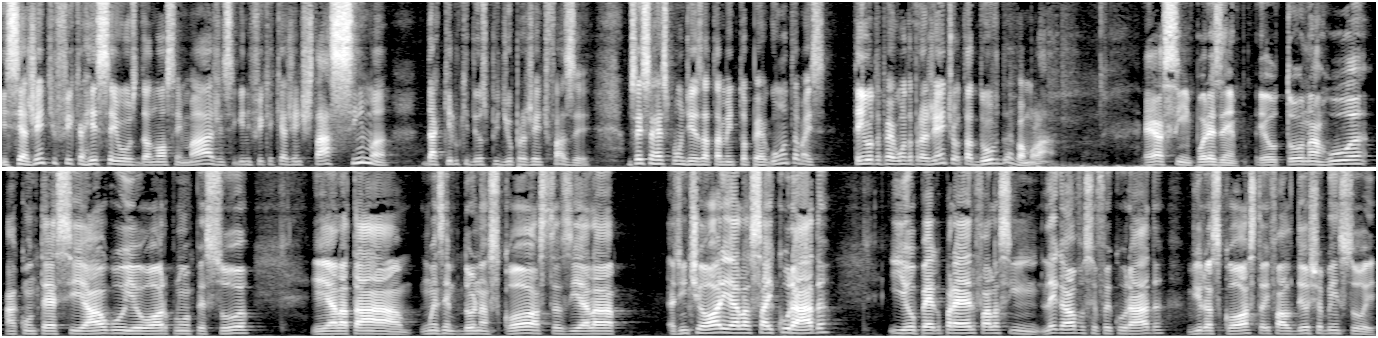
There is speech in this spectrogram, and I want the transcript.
E se a gente fica receoso da nossa imagem, significa que a gente está acima daquilo que Deus pediu para a gente fazer. Não sei se eu respondi exatamente a tua pergunta, mas tem outra pergunta para a gente, outra dúvida? Vamos lá. É assim, por exemplo, eu tô na rua, acontece algo e eu oro por uma pessoa e ela tá, um exemplo, dor nas costas e ela a gente ora e ela sai curada e eu pego para ela e falo assim: "Legal, você foi curada", viro as costas e falo: "Deus te abençoe".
